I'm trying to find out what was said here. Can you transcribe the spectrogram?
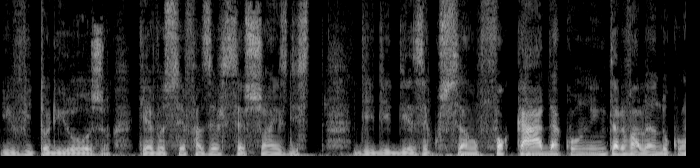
e vitorioso, que é você fazer sessões de, de, de, de execução focada, com intervalando com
